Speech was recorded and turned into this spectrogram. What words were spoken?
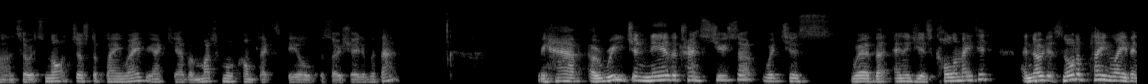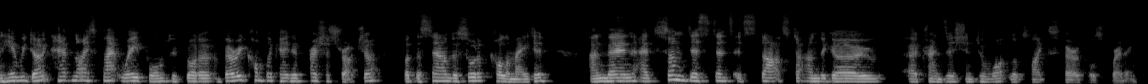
Uh, so it's not just a plane wave, we actually have a much more complex field associated with that. We have a region near the transducer, which is where the energy is collimated. And note it's not a plane wave in here. We don't have nice flat waveforms. We've got a very complicated pressure structure, but the sound is sort of collimated. And then at some distance, it starts to undergo a transition to what looks like spherical spreading.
